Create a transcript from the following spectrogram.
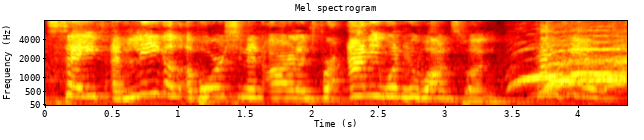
safe, and legal abortion in Ireland for anyone who wants one. Thank you.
